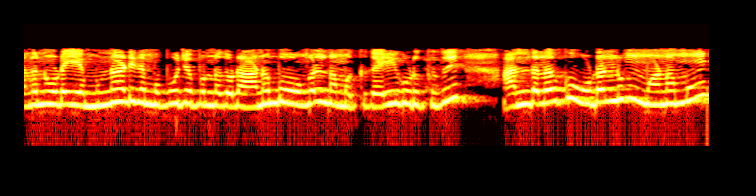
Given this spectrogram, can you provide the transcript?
அதனுடைய முன்னாடி நம்ம பூஜை பண்ணதோட அனுபவங்கள் நமக்கு கை கொடுக்குது. அந்த அளவுக்கு உடலும் மனமும்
